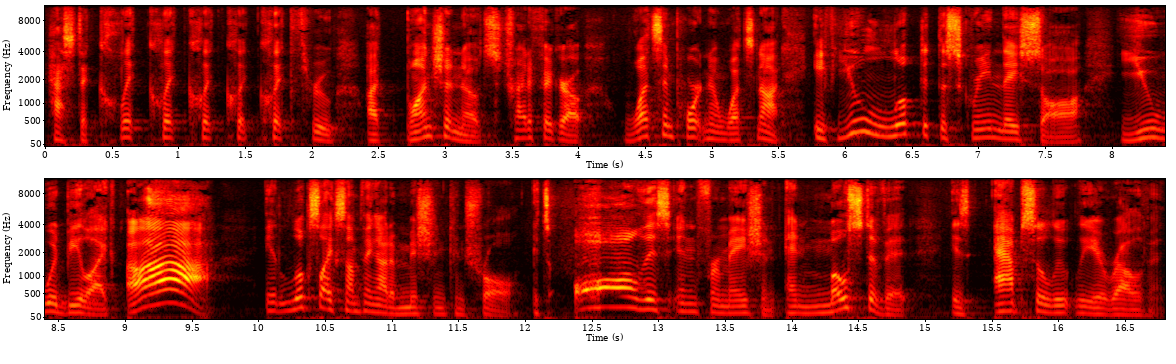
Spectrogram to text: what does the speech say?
has to click, click, click, click, click through a bunch of notes to try to figure out what's important and what's not. If you looked at the screen they saw, you would be like, ah, it looks like something out of mission control. It's all this information, and most of it is absolutely irrelevant.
